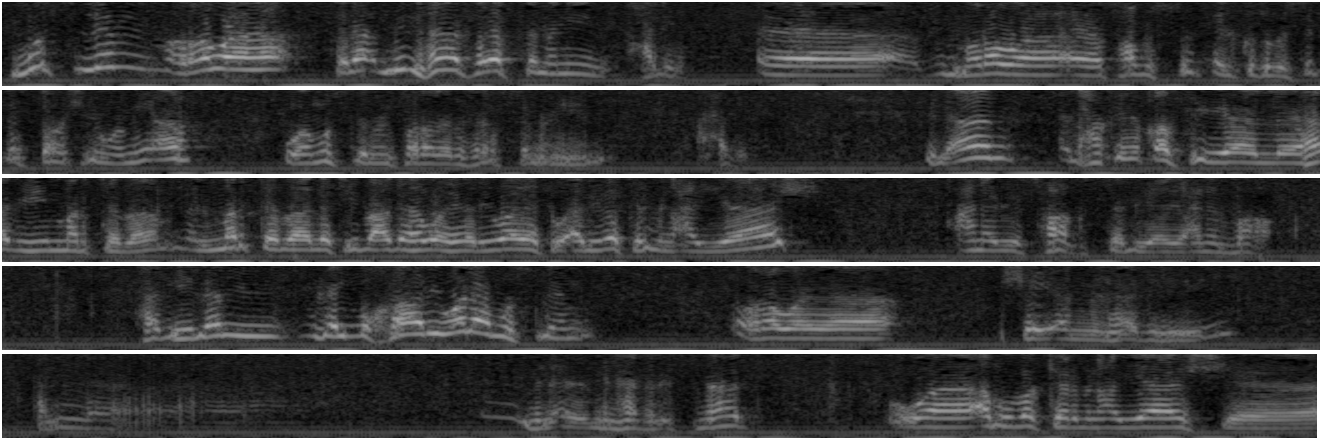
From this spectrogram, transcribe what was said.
مسلم روى منها 83 حديث. آه، روى أصحاب الكتب الستة 26 و100 ومسلم انفرد ب 83 حديث. الآن الحقيقة في هذه المرتبة المرتبة التي بعدها وهي رواية أبي بكر بن عياش عن أبي إسحاق السبيعي عن البراء. هذه لم البخاري ولا مسلم روي شيئا من هذه من من هذا الإسناد. وأبو بكر بن عياش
